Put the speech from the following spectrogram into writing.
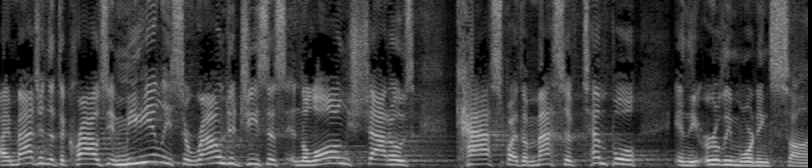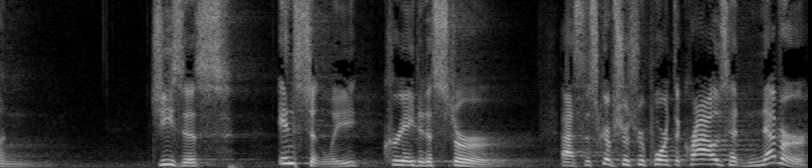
I imagine that the crowds immediately surrounded Jesus in the long shadows cast by the massive temple in the early morning sun. Jesus instantly created a stir. As the scriptures report, the crowds had never,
